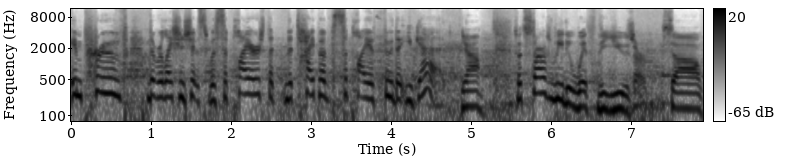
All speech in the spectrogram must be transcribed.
improve the relationships with suppliers, the, the type of supply of food that you get. Yeah, so it starts really with the user. So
